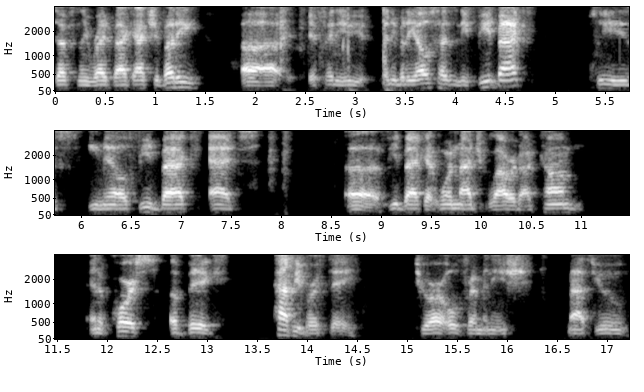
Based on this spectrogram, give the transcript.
definitely right back at you, buddy. Uh, if any if anybody else has any feedback, please email feedback at uh, feedback at one hour.com. And of course, a big happy birthday to our old friend Manish, Matthew,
